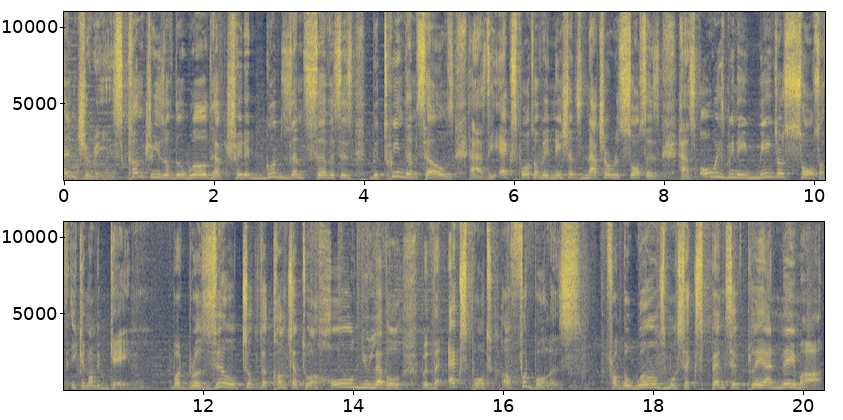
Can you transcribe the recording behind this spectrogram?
Centuries, countries of the world have traded goods and services between themselves as the export of a nation's natural resources has always been a major source of economic gain. But Brazil took the concept to a whole new level with the export of footballers. From the world's most expensive player Neymar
